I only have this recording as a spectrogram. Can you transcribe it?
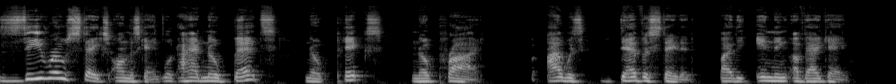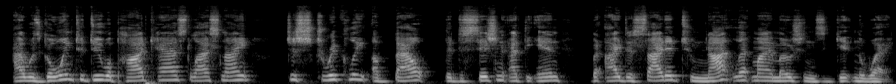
zero stakes on this game. Look, I had no bets, no picks, no pride. But I was devastated by the ending of that game. I was going to do a podcast last night just strictly about the decision at the end, but I decided to not let my emotions get in the way.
